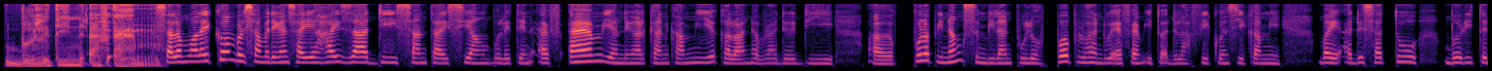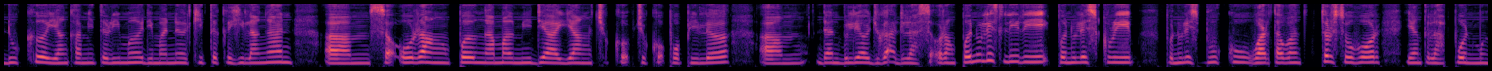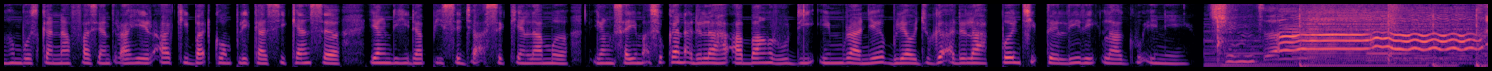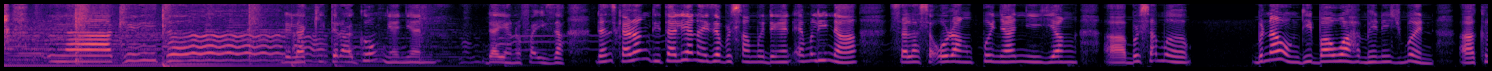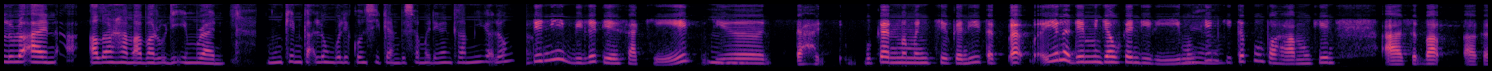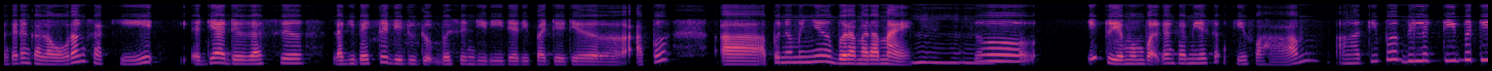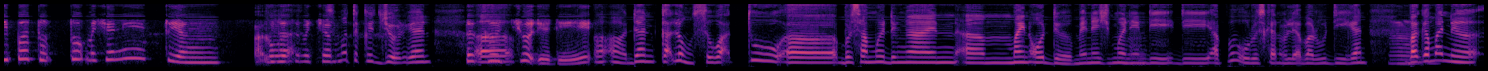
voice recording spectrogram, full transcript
Buletin FM. Assalamualaikum bersama dengan saya Haiza di Santai Siang Buletin FM yang dengarkan kami ya kalau anda berada di uh, Pulau Pinang 90.2 FM itu adalah frekuensi kami. Baik, ada satu berita duka yang kami terima di mana kita kehilangan um, seorang pengamal media yang cukup-cukup popular um, dan beliau juga adalah seorang penulis lirik, penulis skrip, penulis buku, wartawan tersohor yang telah pun menghembuskan nafas yang terakhir akibat komplikasi kanser yang dihidapi sejak sekian lama. Yang saya maksudkan adalah Abang Rudi Imran ya. Beliau juga adalah pencipta lirik lagu ini. Cinta lelaki ter... Lelaki teragung nyanyian Dayang Nufaiza. Dan sekarang di talian Haiza bersama dengan Emelina, salah seorang penyanyi yang uh, bersama bernaung di bawah manajemen uh, keluluan Allahyarham Abang Rudi Imran. Mungkin Kak Long boleh kongsikan bersama dengan kami Kak Long? Dia ni bila dia sakit, hmm. dia dah bukan memencilkan diri tapi uh, ialah dia menjauhkan diri mungkin yeah. kita pun faham mungkin uh, sebab uh, kadang-kadang kalau orang sakit uh, dia ada rasa lagi better dia duduk bersendiri daripada dia apa uh, apa namanya beramai-ramai mm-hmm. so itu yang membuatkan kami rasa okey faham. Uh, tiba bila tiba-tiba tutup macam ni tu yang Kak Long ya, rasa macam semua terkejut kan? Terkejut uh, ya dik. Uh, uh, dan Kak Long sewaktu uh, bersama dengan um, mind order management hmm. yang di di apa uruskan oleh Abang Rudi kan? Hmm. bagaimana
